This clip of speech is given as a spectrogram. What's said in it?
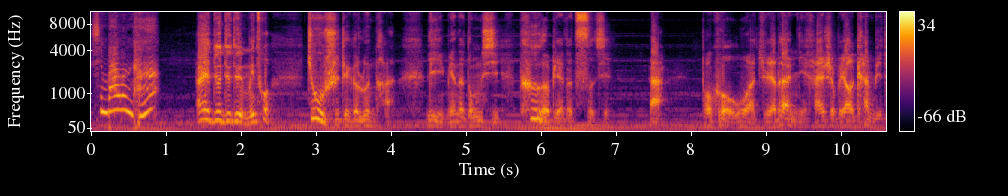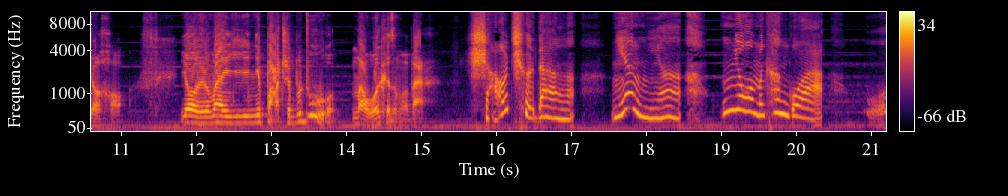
信吧论坛。哎，对对对，没错，就是这个论坛，里面的东西特别的刺激。哎，不过我觉得你还是不要看比较好，要是万一你把持不住，那我可怎么办？少扯淡了，你呀你呀，你我没看过啊，我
